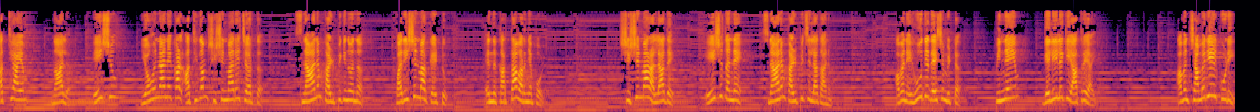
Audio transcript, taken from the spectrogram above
അധ്യായം നാല്. യേശു യോഹന്നാനേക്കാൾ അധികം ശിഷ്യന്മാരെ ചേർത്ത് സ്നാനം കഴിപ്പിക്കുന്നുവെന്ന് പരീശന്മാർ കേട്ടു എന്ന് കർത്താവ് അറിഞ്ഞപ്പോൾ ശിഷ്യന്മാർ അല്ലാതെ യേശു തന്നെ സ്നാനം കഴിപ്പിച്ചില്ല താനും. അവൻ യഹൂദ്യ ദേശം വിട്ട് പിന്നെയും ഗലീലയ്ക്ക് യാത്രയായി. അവൻ ചമരിയയിൽ കൂടി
